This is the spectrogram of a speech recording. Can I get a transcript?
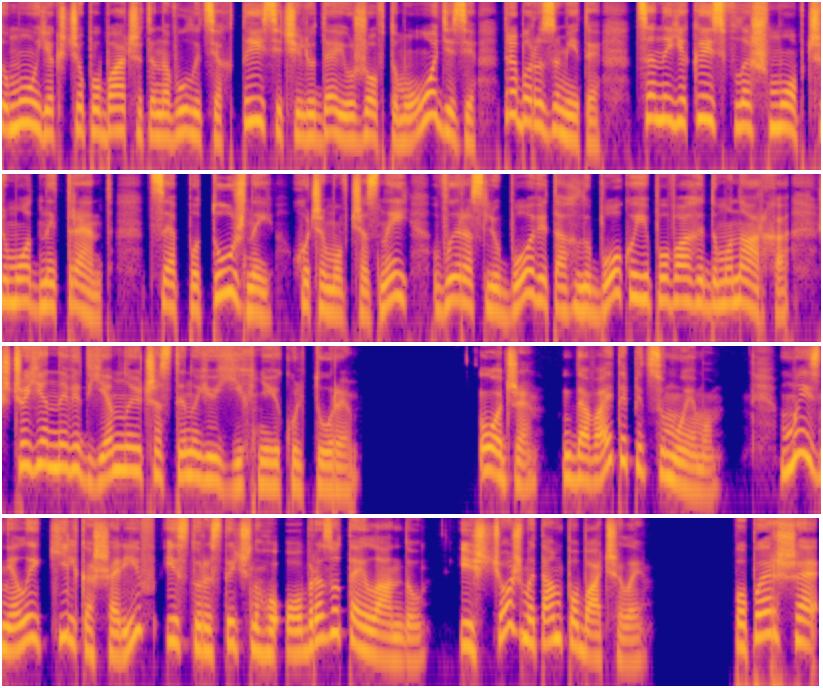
Тому, якщо побачите на вулицях тисячі людей у жовтому одязі, треба розуміти, це не якийсь флешмоб чи модний тренд. Це потужний, хоч і мовчазний, вираз любові та глибокої поваги до монарха, що є невід'ємною частиною їхньої культури. Отже, давайте підсумуємо. Ми зняли кілька шарів із туристичного образу Таїланду. І що ж ми там побачили? По-перше,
